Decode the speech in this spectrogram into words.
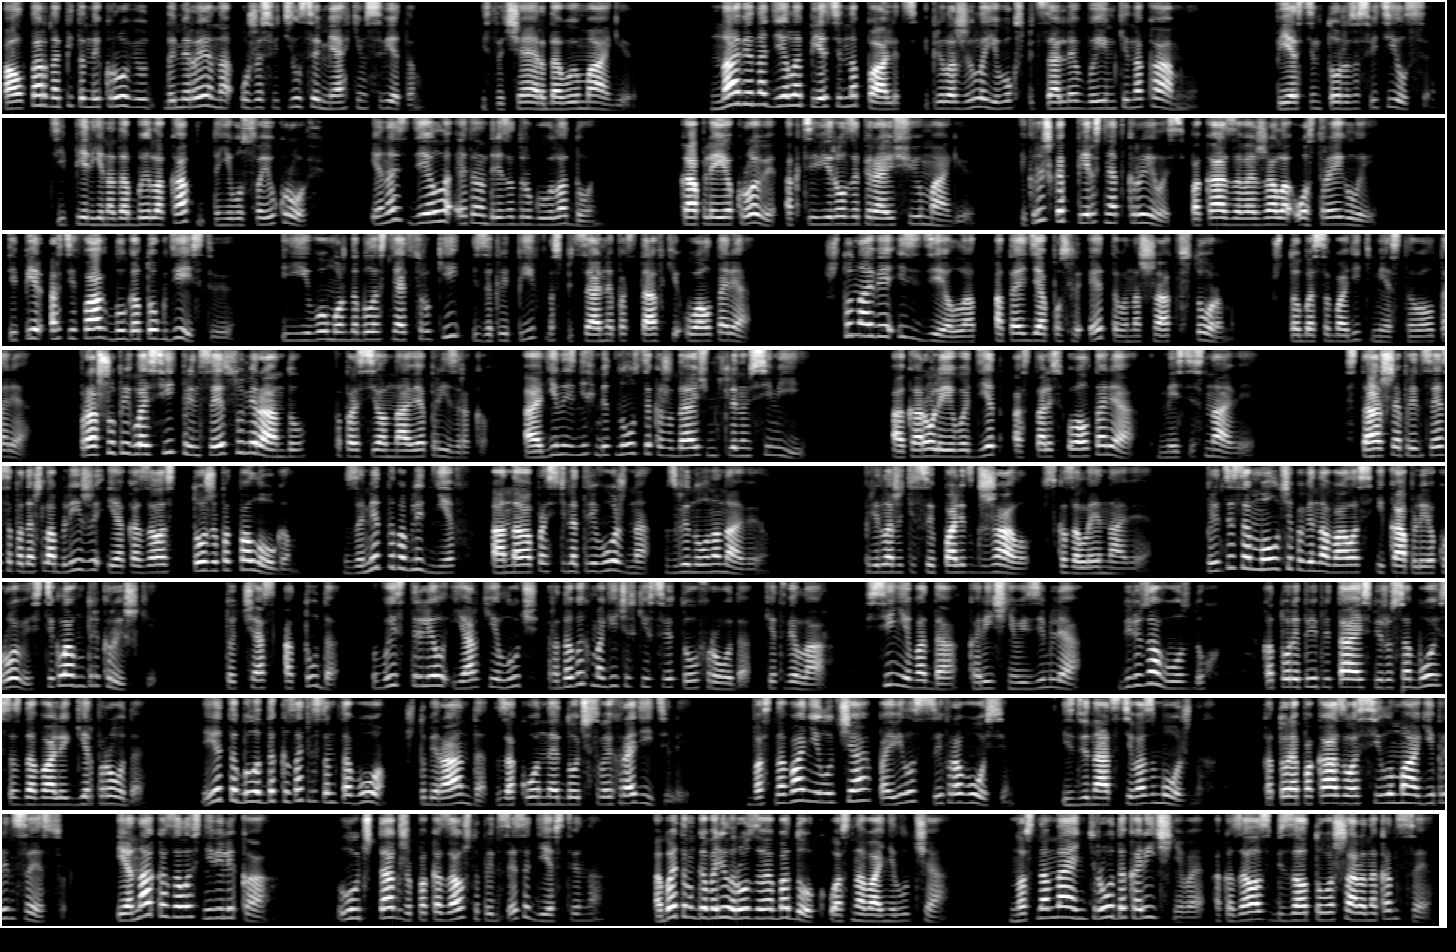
Алтарь, напитанный кровью Домирена, уже светился мягким светом, источая родовую магию. Нави надела перстень на палец и приложила его к специальной выемке на камне. Перстень тоже засветился. Теперь ей надо было капнуть на него свою кровь, и она сделала это, надрезав другую ладонь. Капля ее крови активировала запирающую магию, и крышка перстня открылась, показывая жало острой иглы. Теперь артефакт был готов к действию, и его можно было снять с руки и закрепив на специальной подставке у алтаря. Что Навия и сделала, отойдя после этого на шаг в сторону, чтобы освободить место у алтаря. «Прошу пригласить принцессу Миранду», — попросила Навия призраков. Один из них метнулся к ожидающим членам семьи, а король и его дед остались у алтаря вместе с Навией. Старшая принцесса подошла ближе и оказалась тоже под пологом. Заметно побледнев, она вопросительно тревожно взглянула на Навию. «Приложите свой палец к жалу», — сказала ей Навия. Принцесса молча повиновалась, тот час оттуда выстрелил яркий луч родовых магических цветов рода Кетвелар. Синяя вода, коричневая земля, бирюза воздух, которые, переплетаясь между собой, создавали герб рода. И это было доказательством того, что Миранда – законная дочь своих родителей. В основании луча появилась цифра 8 из 12 возможных, которая показывала силу магии принцессу, и она оказалась невелика. Луч также показал, что принцесса девственна. Об этом говорил розовый ободок у основания луча. Но основная нить рода коричневая оказалась без золотого шара на конце.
